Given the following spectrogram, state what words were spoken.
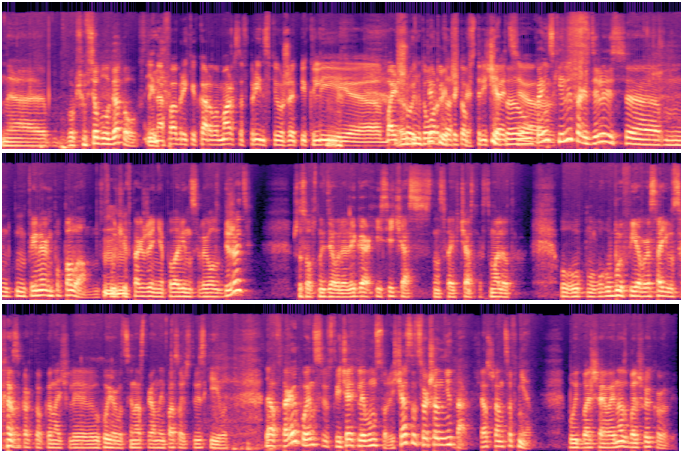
В общем, все было готово. И на фабрике Карла Маркса, в принципе, уже пекли э, большой ну, торт, пекли, чтобы встречать... Нет, э, украинские элиты разделились примерно пополам. В случае угу. вторжения половина собиралась бежать, что, собственно, делали олигархи сейчас на своих частных самолетах убыв Евросоюз сразу, как только начали эвакуироваться иностранные посольства из Киева. Да, вторая половина встречать хлебом соли. Сейчас это совершенно не так. Сейчас шансов нет. Будет большая война с большой кровью.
